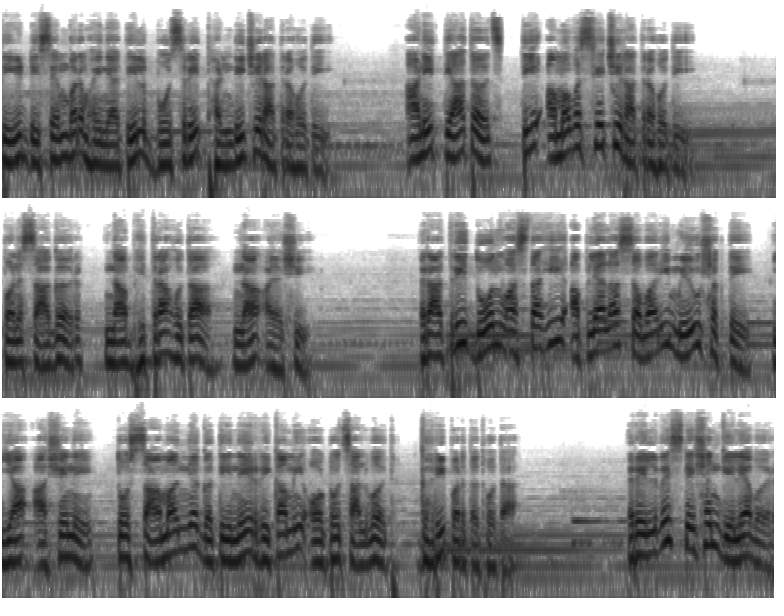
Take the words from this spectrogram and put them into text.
ती डिसेंबर महिन्यातील बोसरी थंडीची रात्र होती आणि त्यातच ती अमावस्येची रात्र होती. पण सागर ना भित्रा होता ना आळशी. रात्री दोन वाजताही आपल्याला सवारी मिळू शकते या आशेने तो सामान्य गतीने रिकामी ऑटो चालवत घरी परतत होता. रेल्वे स्टेशन गेल्यावर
